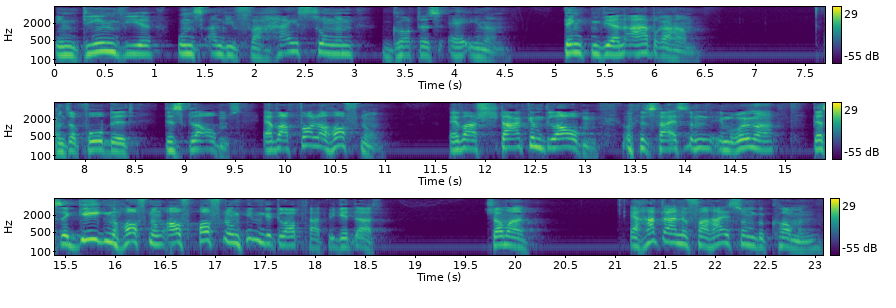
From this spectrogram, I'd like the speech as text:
indem wir uns an die Verheißungen Gottes erinnern. Denken wir an Abraham, unser Vorbild des Glaubens. Er war voller Hoffnung. Er war stark im Glauben. Und es das heißt im Römer, dass er gegen Hoffnung auf Hoffnung hingeglaubt hat. Wie geht das? Schau mal, er hatte eine Verheißung bekommen,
